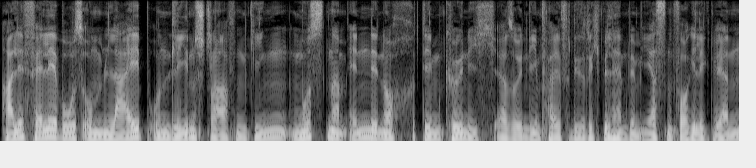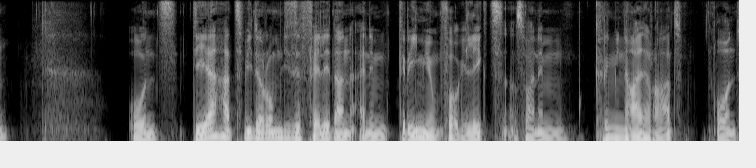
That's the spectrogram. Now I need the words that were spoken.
Alle Fälle, wo es um Leib- und Lebensstrafen ging, mussten am Ende noch dem König, also in dem Fall Friedrich Wilhelm I., vorgelegt werden. Und der hat wiederum diese Fälle dann einem Gremium vorgelegt, so einem Kriminalrat. Und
